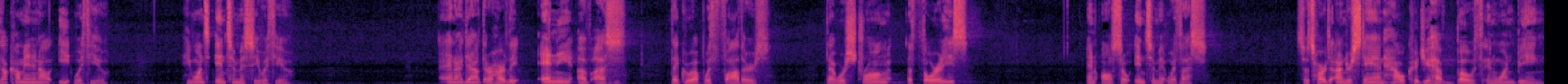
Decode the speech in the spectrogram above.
I'll come in and I'll eat with you. He wants intimacy with you. And I doubt there are hardly any of us that grew up with fathers that were strong authorities and also intimate with us. So it's hard to understand how could you have both in one being.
